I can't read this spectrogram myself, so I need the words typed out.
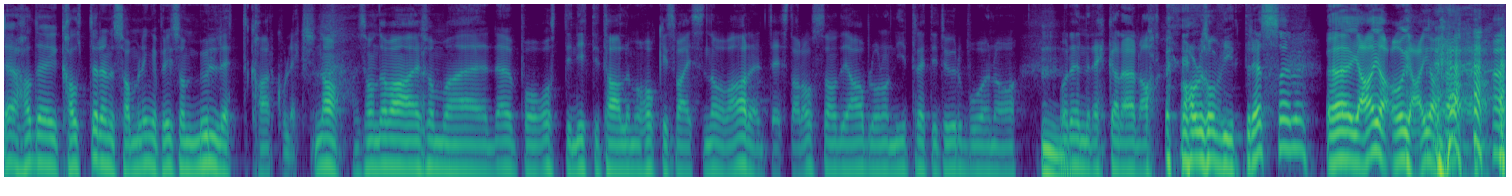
jeg hadde jeg kalte denne samlingen for liksom Mullet Car Collection. da. Sånn, det var som eh, det på 80-90-tallet med hockeysveisen. Da var det Testarossa, Diabloen og 930 Turboen og, og den rekka der, da. Har du sånn hvit dress, eller? Uh, ja, ja, å, ja, ja, ja, ja,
